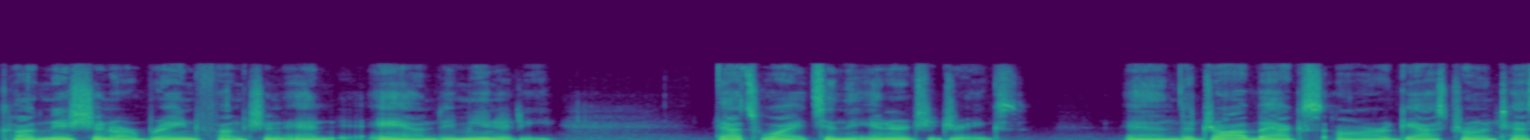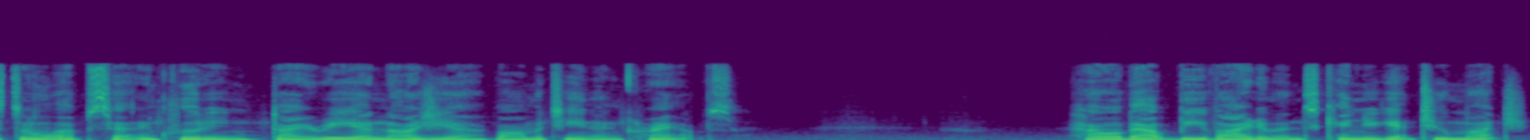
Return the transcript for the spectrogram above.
cognition or brain function, and, and immunity. That's why it's in the energy drinks. And the drawbacks are gastrointestinal upset, including diarrhea, nausea, vomiting, and cramps. How about B vitamins? Can you get too much?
